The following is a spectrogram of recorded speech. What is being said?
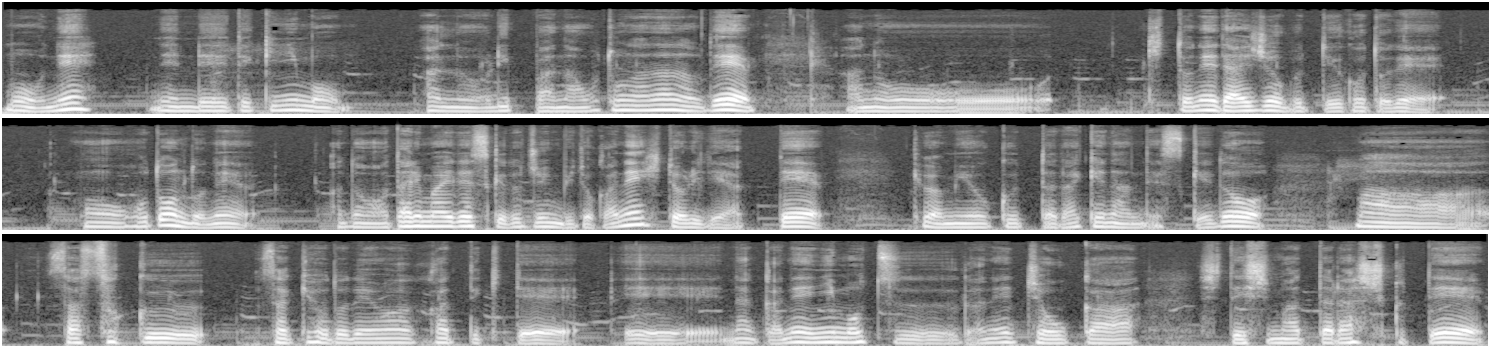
もうね年齢的にもあの立派な大人なので、あのきっとね大丈夫っていうことでもうほとんどねあの当たり前ですけど準備とかね一人でやって今日は見送っただけなんですけどまあ早速先ほど電話がかかってきて、えー、なんかね荷物がね超過してしまったらしくて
